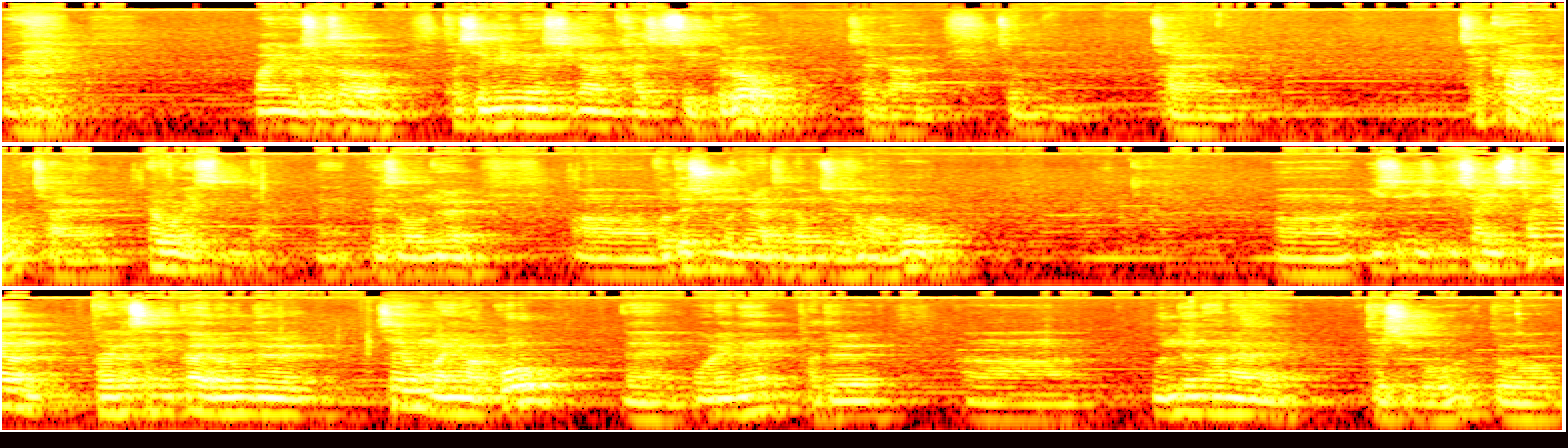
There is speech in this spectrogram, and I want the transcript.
많이 오셔서 더 재밌는 시간 가질 수 있도록 제가 좀 잘 체크하고 잘 해보겠습니다. 네, 그래서 오늘 어, 못 오신 분들한테 너무 죄송하고 어, 2023년 밝았으니까 여러분들 새해 복 많이 받고 네, 올해는 다들 어, 웃는 한해 되시고 또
